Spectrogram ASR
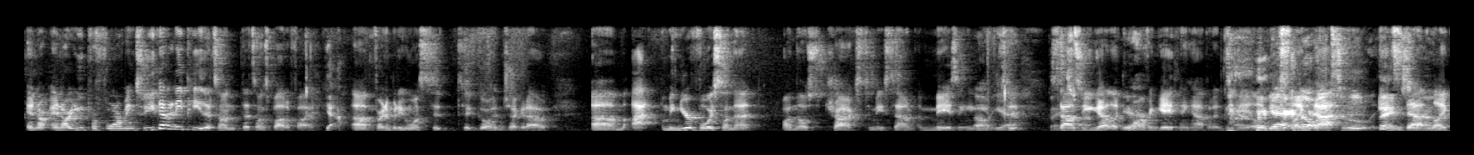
And are, and are you performing? So you got an EP that's on that's on Spotify. Yeah. Uh, for anybody who wants to, to go ahead and check it out. Um, I, I mean, your voice on that on those tracks to me sound amazing. Oh, yeah. it Thanks, sounds like you got like Yeah. Marvin Gaye thing happening to me. Like, Yeah, like no, that, absolutely. It's Thanks, that man. like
